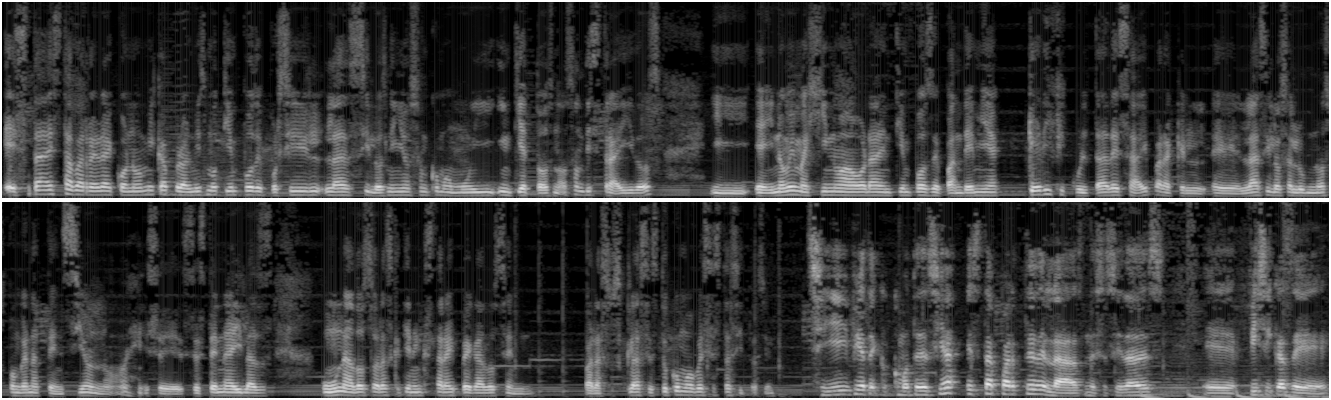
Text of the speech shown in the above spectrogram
está esta barrera económica, pero al mismo tiempo de por sí las y los niños son como muy inquietos, ¿no? Son distraídos y, y no me imagino ahora en tiempos de pandemia qué dificultades hay para que eh, las y los alumnos pongan atención, ¿no? Y se, se estén ahí las una, dos horas que tienen que estar ahí pegados en, para sus clases. ¿Tú cómo ves esta situación? Sí, fíjate, como te decía, esta parte de las necesidades eh, físicas de,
